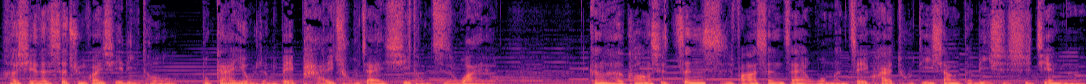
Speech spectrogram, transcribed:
和谐的社群关系里头，不该有人被排除在系统之外哦。更何况是真实发生在我们这一块土地上的历史事件呢？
